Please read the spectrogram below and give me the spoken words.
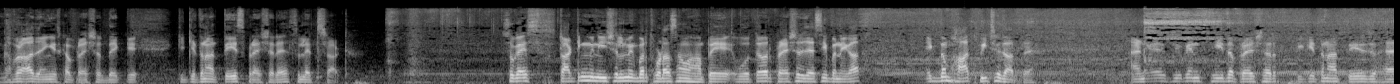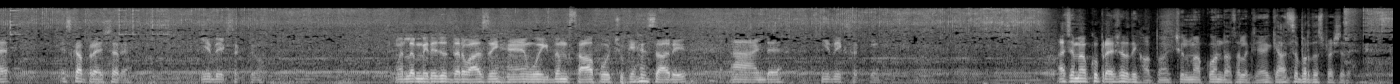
घबरा जाएँगे इसका प्रेशर देख के कि कितना तेज प्रेशर है। So let start so guys starting में इनिशियल में एक बार थोड़ा सा वहाँ पे वो होता है और प्रेशर जैसे ही बनेगा, एकदम हाथ पीछे जाता है। And guys you can see the pressure कि कितना तेज जो है, इसका प्रेशर है। ये देख सकते हो। मतलब मेरे जो दरवाजे हैं, वो एकदम साफ़ हो चुके हैं सारे। एंड ये देख सकते हो। अच्छा मैं आपको प्रेशर दिखाता हूँ। एक्चुअल में आपको अंदाज़ा लग जाएगा क्या ज़बरदस्त प्रेशर है।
